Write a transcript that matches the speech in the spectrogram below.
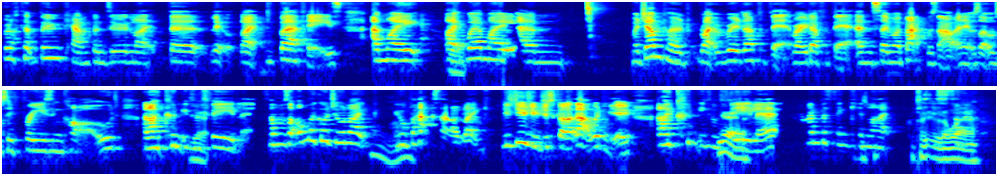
we're like at boot camp and doing like the little like burpees, and my like yeah. where my um my jumper like rode up a bit, rode up a bit, and so my back was out, and it was like obviously freezing cold, and I couldn't even yeah. feel it. Someone was like, "Oh my god, you're like oh, your back's out." Like you usually just go like that, wouldn't you? And I couldn't even yeah. feel it. I remember thinking like completely unaware. So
